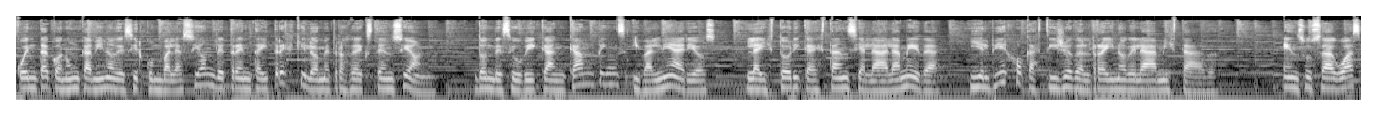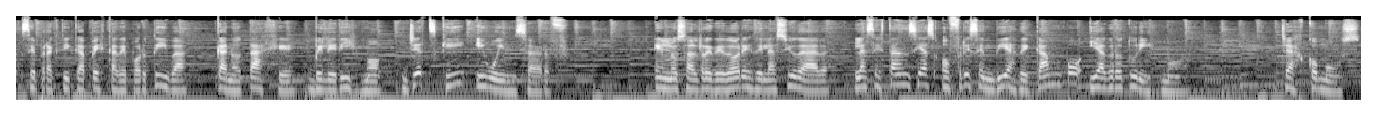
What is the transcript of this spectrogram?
Cuenta con un camino de circunvalación de 33 kilómetros de extensión, donde se ubican campings y balnearios, la histórica estancia La Alameda y el viejo castillo del Reino de la Amistad. En sus aguas se practica pesca deportiva, canotaje, velerismo, jet ski y windsurf. En los alrededores de la ciudad, las estancias ofrecen días de campo y agroturismo. Chascomús,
